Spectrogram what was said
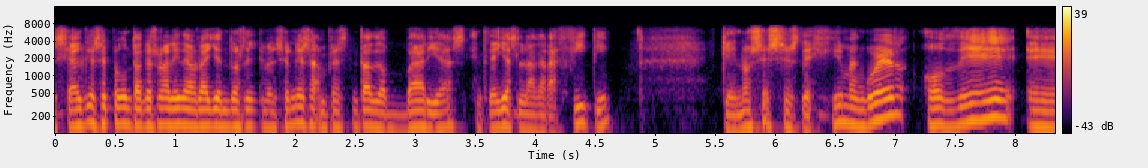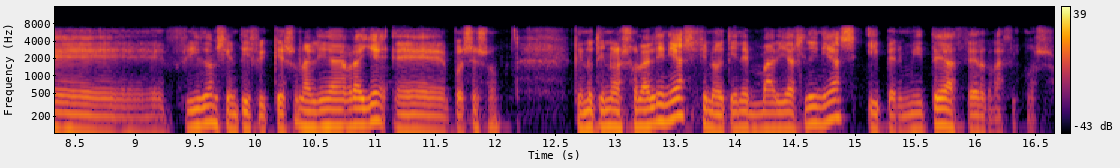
Si alguien se pregunta qué es una línea Braille en dos dimensiones, han presentado varias, entre ellas la Graffiti, que no sé si es de Humanware o de eh, Freedom Scientific, que es una línea de Braille, eh, pues eso, que no tiene una sola línea, sino que tiene varias líneas y permite hacer gráficos.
